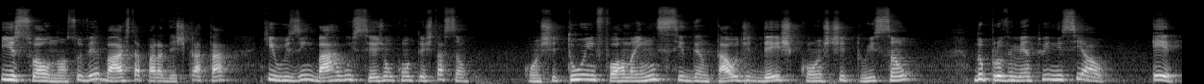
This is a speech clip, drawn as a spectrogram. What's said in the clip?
Isso, ao nosso ver, basta para descatar que os embargos sejam contestação constituem forma incidental de desconstituição do provimento inicial e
